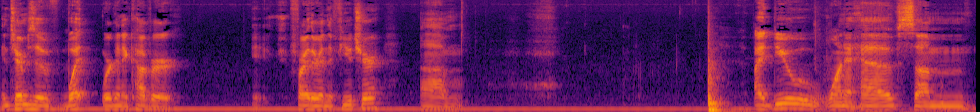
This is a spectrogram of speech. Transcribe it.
in terms of what we're going to cover farther in the future. Um, I do want to have some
